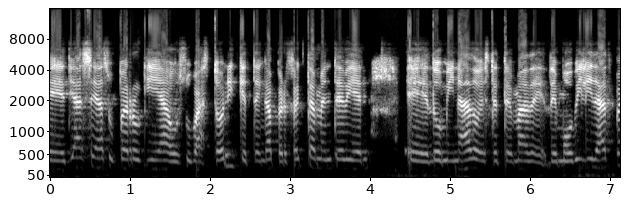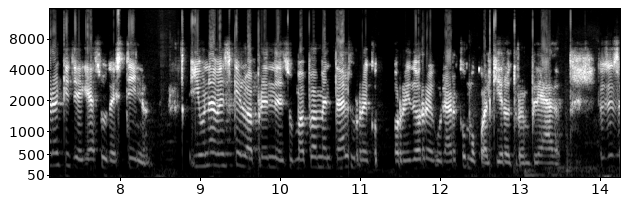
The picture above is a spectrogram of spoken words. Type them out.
eh, ya sea su perro guía o su bastón y que tenga perfectamente bien eh, dominado este tema de, de, movilidad para que llegue a su destino. Y una vez que lo aprende en su mapa mental, su recorrido regular como cualquier otro empleado. Entonces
